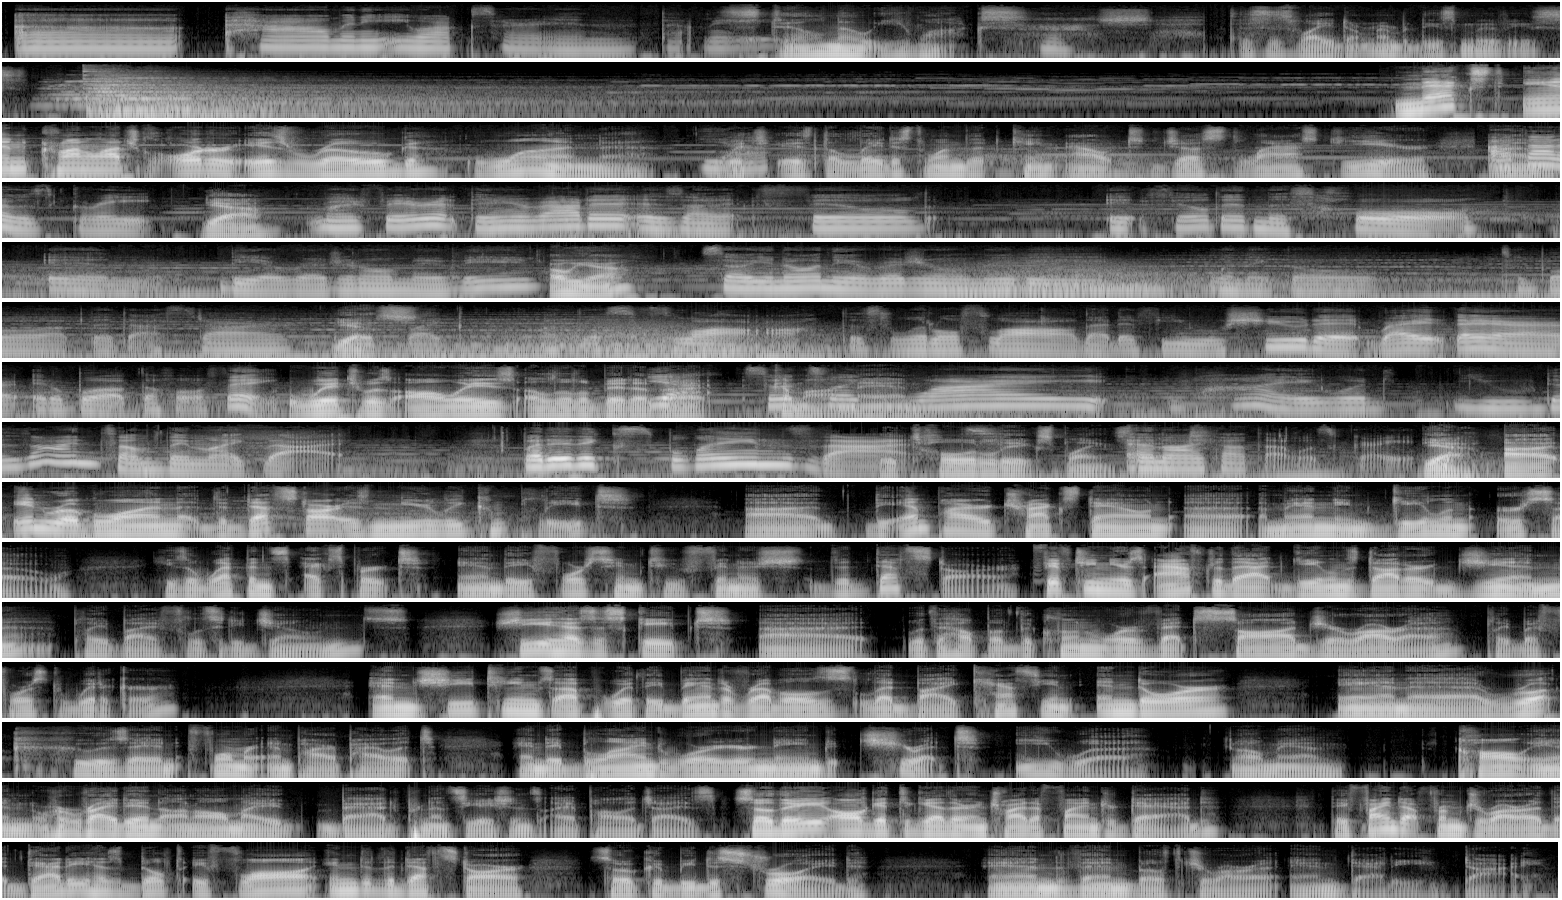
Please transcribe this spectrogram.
Uh, how many Ewoks are in that movie? Still no Ewoks. Oh shit. This is why you don't remember these movies. Next in chronological order is Rogue One, Yep. which is the latest one that came out just last year. I Um, thought it was great. Yeah, My favorite thing about it is that it filled it filled in this hole in the original movie. Oh yeah. So you know in the original movie when they go to blow up the Death Star, Yes. it's like uh, this flaw, this little flaw that if you shoot it right there, it'll blow up the whole thing. Which was always a little bit of yeah. a So come it's on, like man. why why would you design something like that? But it explains that. It totally explains. and that. I thought that was great. Yeah. Uh, in Rogue One, the Death Star is nearly complete. Uh, the Empire tracks down uh, a man named Galen Erso. He's a weapons expert, and they force him to finish the Death Star. Fifteen years after that, Galen's daughter, Jyn, played by Felicity Jones, she has escaped uh, with the help of the Clone War vet Saw Gerrera, played by Forest Whitaker and she teams up with a band of rebels led by Cassian Andor and uh, Rook, who is a former Empire pilot, and a blind warrior named Chirrut Iwa. Oh man, call in or write in on all my bad pronunciations. I apologize. So they all get together and try to find her dad. They find out from Gerrera that Daddy has built a flaw into the Death Star so it could be destroyed, and then both Gerrera and Daddy die.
